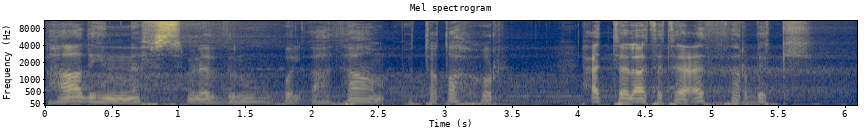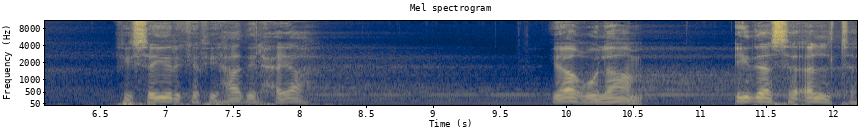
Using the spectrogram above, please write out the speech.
هذه النفس من الذنوب والآثام والتطهر حتى لا تتعثر بك في سيرك في هذه الحياة. يا غلام إذا سألت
